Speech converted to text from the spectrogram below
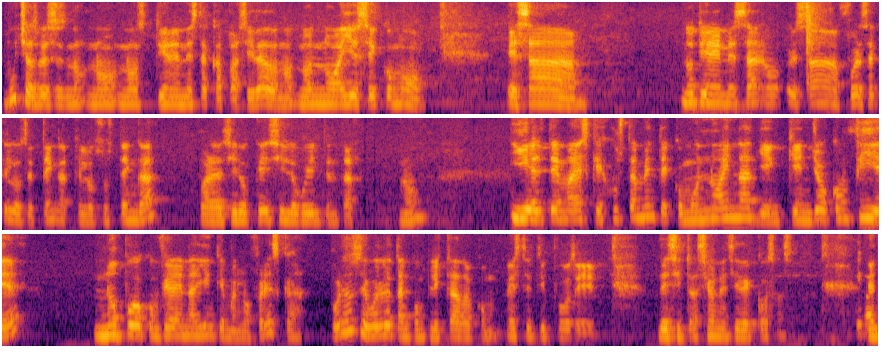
Muchas veces no, no, no tienen esta capacidad o no, no, no hay ese como esa no tienen esa, esa fuerza que los detenga, que los sostenga para decir, ok, sí lo voy a intentar, ¿no? Y el tema es que justamente como no hay nadie en quien yo confíe, no puedo confiar en alguien que me lo ofrezca. Por eso se vuelve tan complicado con este tipo de, situaciones y de cosas. Y va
